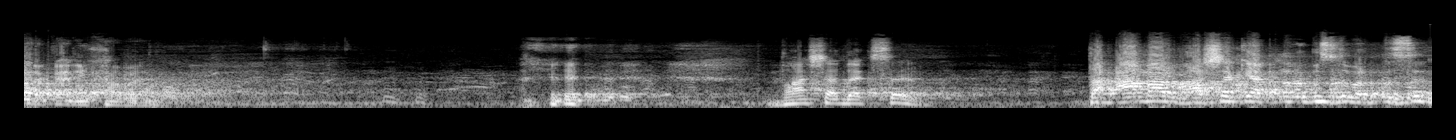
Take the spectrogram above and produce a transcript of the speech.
তরকারি খাবেন। ভাষা দেখছেন? তা আমার ভাষাকে আপনারা বুঝতে পারতেছেন?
